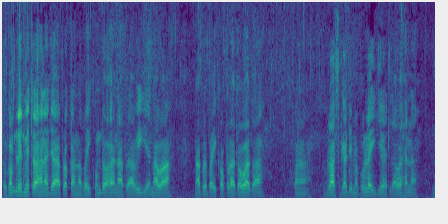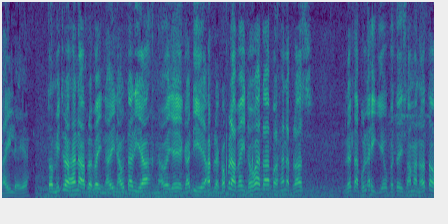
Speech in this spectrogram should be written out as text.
તો કમ્પ્લીટ મિત્ર હે ને જે આ પ્રકારના ભાઈ કુંડો છે ને આપણે આવી ગયા નાવા. ને આપણે ભાઈ કપડાં ધોવાતા, પણ બ્રાસ ગાડીમાં ભૂલાઈ ગયા એટલે હવે હે ને નાહી લઈએ તો મિત્ર હે ને આપણે ભાઈ નાહીને આવતા રહ્યા હવે જઈએ ગાડીએ આપણે કપડાં ભાઈ ધોવાતા પણ હે ને બ્રશ લેતા ભૂલાઈ ગયો બધો સામાન હતો.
